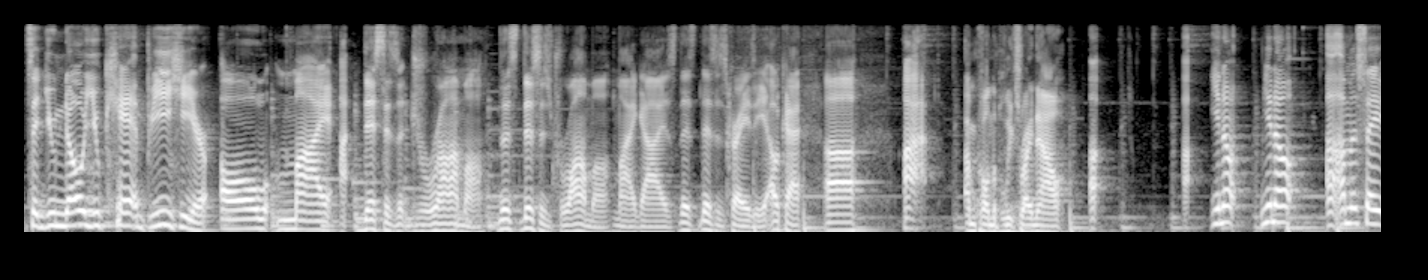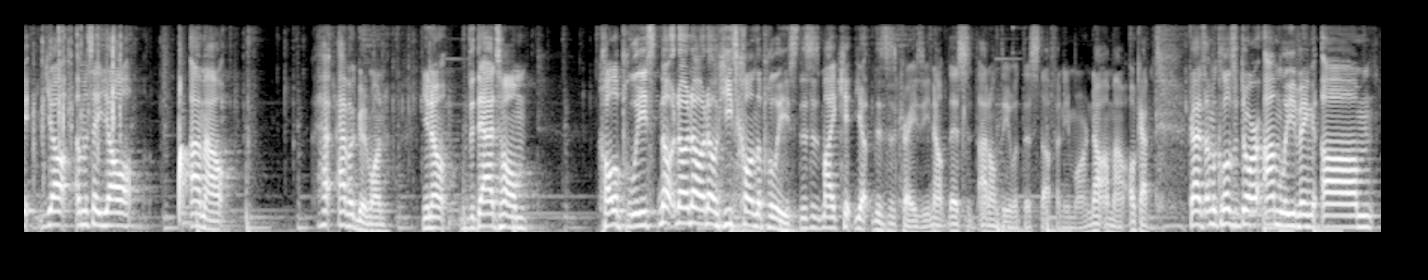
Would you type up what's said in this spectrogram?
Said you know you can't be here. Oh my this is a drama. This this is drama my guys. This this is crazy. Okay uh I, I'm calling the police right now. Uh, you know you know uh, i'm gonna say y'all i'm gonna say y'all i'm out. Ha have a good one. You know the dad's home call the police no no no no he's calling the police this is my kid yep this is crazy no this i don't deal with this stuff anymore no i'm out okay guys i'm gonna close the door i'm leaving um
